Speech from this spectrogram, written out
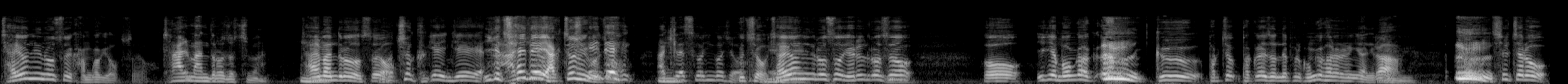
자연인으로서의 감각이 없어요. 잘 만들어졌지만. 잘 만들어졌어요. 그렇죠. 그게 이제 이게 아주 최대의 약점인 최대 거죠. 아킬레스건인 거죠. 그렇죠. 네. 자연인으로서 예를 들어서 어 이게 뭔가 그 박정 박근혜 전 대표를 공격하라는 게 아니라 실제로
